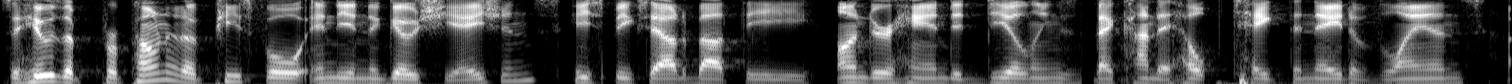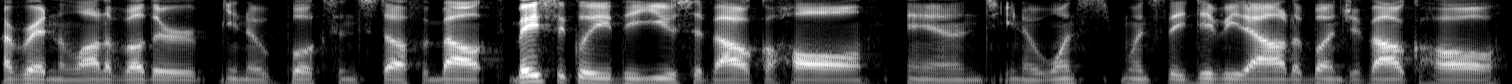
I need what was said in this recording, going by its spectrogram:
So he was a proponent of peaceful Indian negotiations. He speaks out about the underhanded dealings that kind of helped take the native lands. I've read in a lot of other, you know, books and stuff about basically the use of alcohol and, you know, once once they divvied out a bunch of alcohol,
